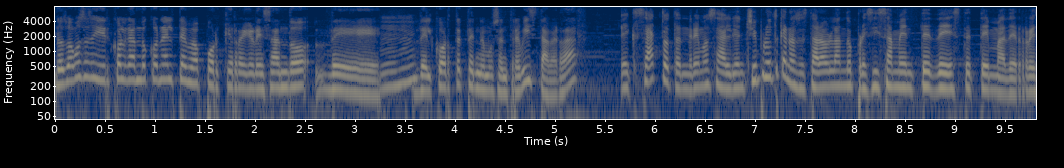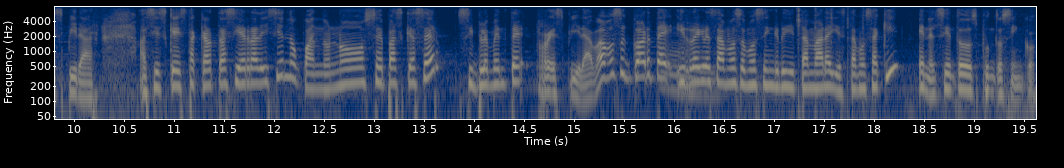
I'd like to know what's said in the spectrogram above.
Nos vamos a seguir colgando con el tema porque regresando de, del corte tenemos entrevista, ¿verdad? Exacto, tendremos a Leon Chiprut que nos estará hablando precisamente de este tema de respirar. Así es que esta carta cierra diciendo, cuando no sepas qué hacer, simplemente respira. Vamos a un corte y regresamos. Somos Ingrid y Tamara y estamos aquí en el 102.5.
